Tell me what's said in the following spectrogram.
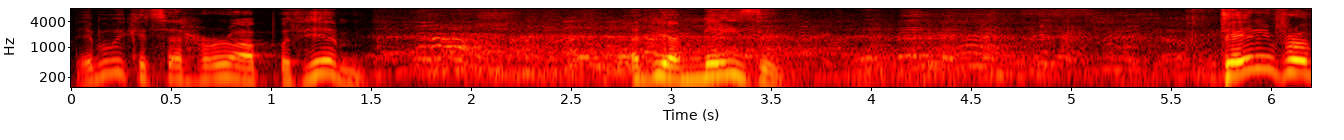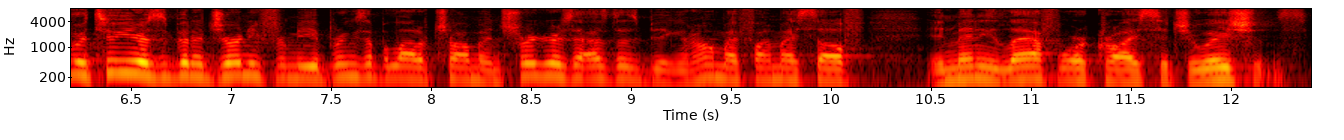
Maybe we could set her up with him. That'd be amazing. Dating for over two years has been a journey for me. It brings up a lot of trauma and triggers, as does being at home. I find myself in many laugh or cry situations.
